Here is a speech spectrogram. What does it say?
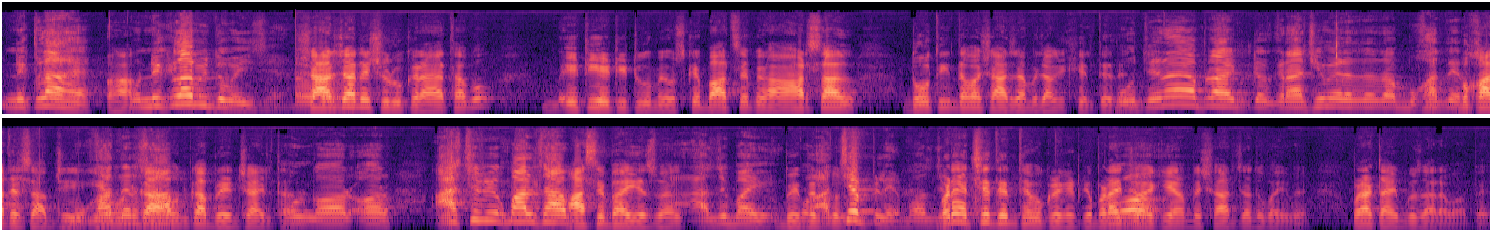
निकला है हाँ। वो निकला भी दुबई से। शारजा ने शुरू कराया था वो 80 82 में उसके बाद से फिर हाँ, हर साल दो तीन दफ़ा शारजा में जाके खेलते थे। वो थे ना अपना कराची में रहता था बुखातिर। बुखातिर साहब जी बुखातिर उनका साहब- उनका ब्रेन चाइल्ड था। उनका और और आसिफ इकबाल साहब। आसिफ भाई एज वेल आसिफ भाई। अच्छे प्लेयर बहुत बड़े अच्छे दिन थे वो क्रिकेट के बड़ा एंजॉय किया हमने शारजा दुबई में। बड़ा टाइम गुजारा वहाँ पे।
